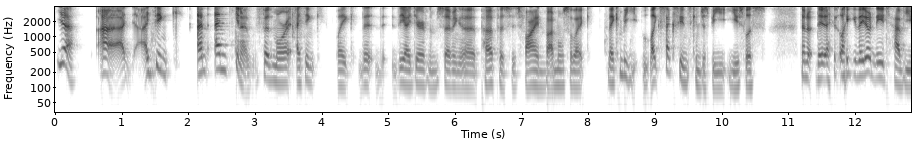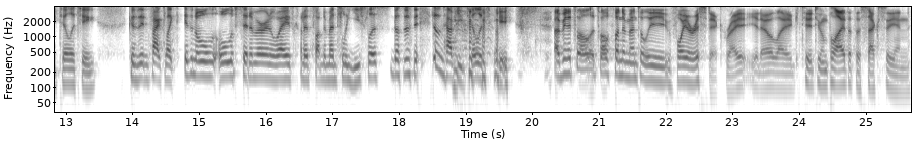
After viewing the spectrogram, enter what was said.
Yeah, I I think and and you know, furthermore, I think like the, the the idea of them serving a purpose is fine, but I'm also like they can be like sex scenes can just be useless. They're not, they like they don't need to have utility because in fact, like, isn't all all of cinema in a way is kind of fundamentally useless? Doesn't it doesn't have utility? I mean, it's all it's all fundamentally voyeuristic, right? You know, like to to imply that the sex scene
